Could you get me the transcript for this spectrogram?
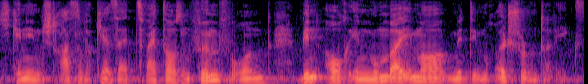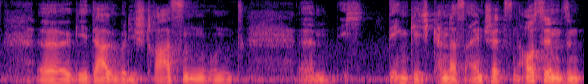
ich kenne den Straßenverkehr seit 2005 und bin auch in Mumbai immer mit dem Rollstuhl unterwegs. Äh, Gehe da über die Straßen und ähm, ich denke, ich kann das einschätzen. Außerdem sind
